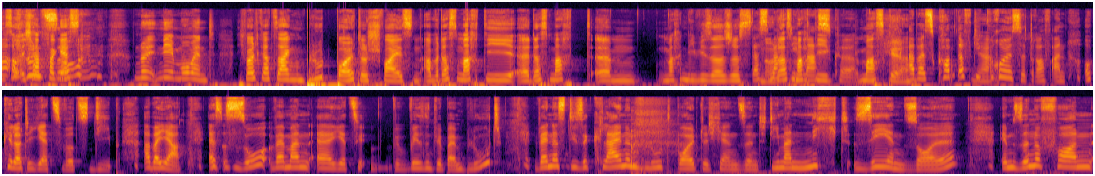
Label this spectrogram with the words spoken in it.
Also ich habe so. vergessen. Nee, Moment. Ich wollte gerade sagen Blutbeutel schweißen, aber das macht die, äh, das macht ähm, machen die Visagisten, das oder? das macht die Maske. die Maske. Aber es kommt auf die ja. Größe drauf an. Okay, Leute, jetzt wird's deep. Aber ja, es ist so, wenn man äh, jetzt, wir sind wir beim Blut, wenn es diese kleinen Blutbeutelchen sind, die man nicht sehen soll, im Sinne von,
